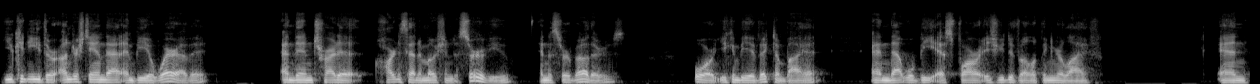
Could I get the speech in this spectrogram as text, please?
you can either understand that and be aware of it and then try to harness that emotion to serve you and to serve others, or you can be a victim by it. And that will be as far as you develop in your life. And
